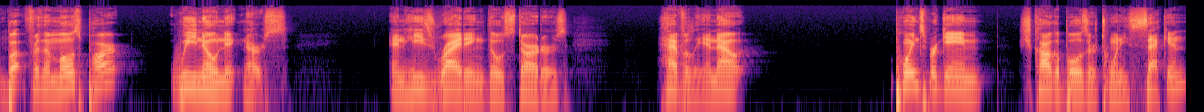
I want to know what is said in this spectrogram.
But for the most part, we know Nick Nurse. And he's riding those starters heavily. And now, points per game, Chicago Bulls are 22nd.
